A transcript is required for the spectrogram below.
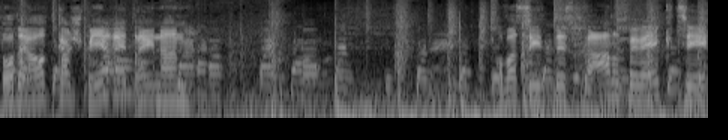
Da, der hat keine Sperre drinnen. Aber sie, das Radl bewegt sich.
